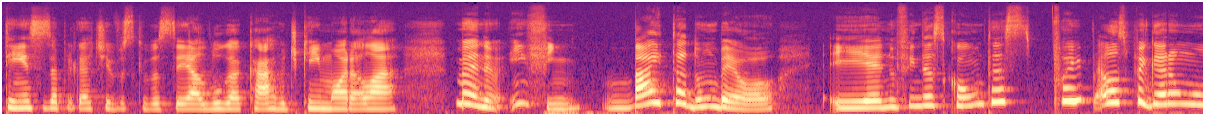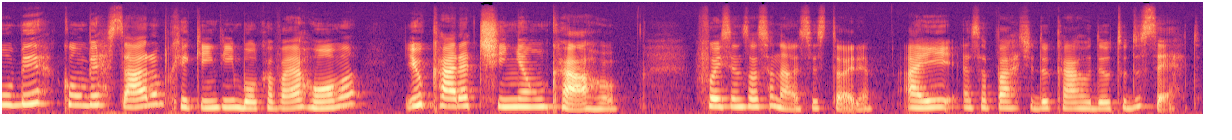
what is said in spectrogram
tem esses aplicativos que você aluga carro de quem mora lá. Mano, enfim, baita de um BO. E no fim das contas, foi, elas pegaram um Uber, conversaram, porque quem tem boca vai a Roma, e o cara tinha um carro. Foi sensacional essa história. Aí essa parte do carro deu tudo certo.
